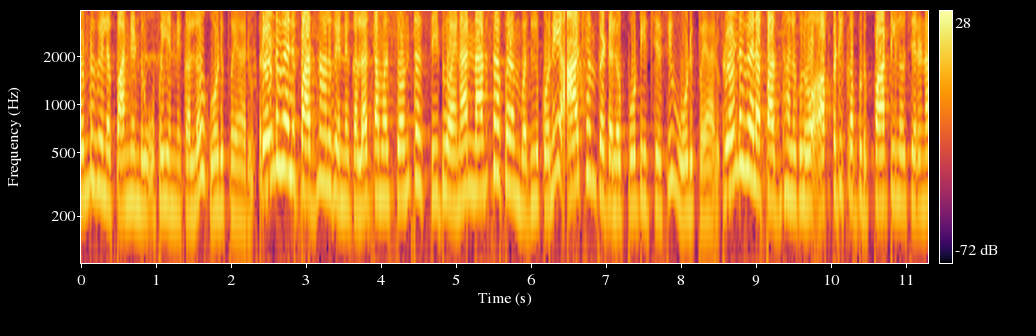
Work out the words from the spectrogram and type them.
రెండు వేల పన్నెండు ఉప ఎన్నికల్లో ఓడిపోయారు. రెండు వేల పద్నాలుగు ఎన్నికల తమ సొంత సీటు అయిన నరసాపురం వదులుకొని ఆచంపేటలో పోటీ చేసి ఓడిపోయారు. రెండు వేల పద్నాలుగులో అప్పటికప్పుడు పార్టీలో చేరిన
